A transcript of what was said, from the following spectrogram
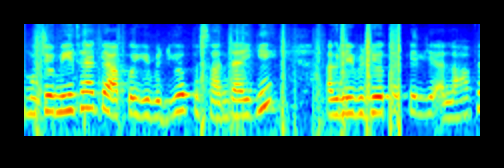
मुझे उम्मीद है कि आपको ये वीडियो पसंद आएगी। अगली वीडियो तक के लिए अल्लाह हाफ़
